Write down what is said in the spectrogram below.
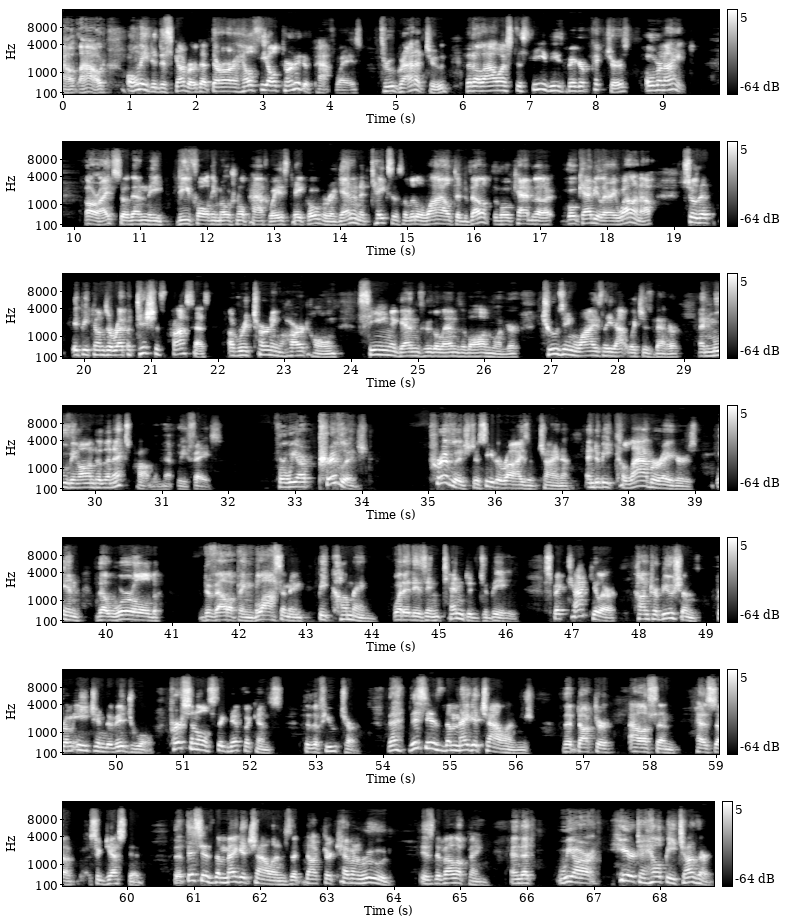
out loud, only to discover that there are healthy alternative pathways through gratitude that allow us to see these bigger pictures overnight. All right, so then the default emotional pathways take over again, and it takes us a little while to develop the vocabulary, vocabulary well enough so that it becomes a repetitious process of returning heart home, seeing again through the lens of awe and wonder, choosing wisely that which is better, and moving on to the next problem that we face. For we are privileged, privileged to see the rise of China and to be collaborators in the world developing, blossoming, becoming what it is intended to be. Spectacular contributions from each individual, personal significance to the future. That this is the mega challenge that Dr. Allison has uh, suggested that this is the mega challenge that Dr. Kevin Rood is developing, and that we are here to help each other.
